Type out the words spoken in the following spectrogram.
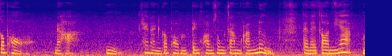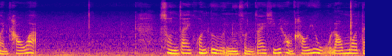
ก็พอนะคะ อืม แค่นั้นก็พอมันเป็นความทรงจำครั้งหนึ่ง แต่ในตอนเนี้ยเหมือนเขาอะสนใจคนอื่นหรือสนใจชีวิตของเขาอยู่แล้วมัวแต่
